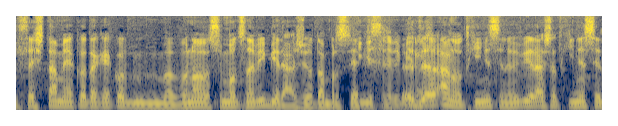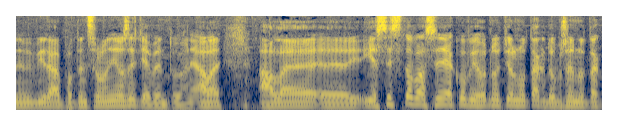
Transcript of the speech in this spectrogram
seš tam jako, tak jako ono si moc nevybíráš, že jo, tam prostě... Tchýně si nevybíráš. Eh, Ano, tchýně si nevybíráš a tchýně si nevybírá potenciálně ozetě eventuálně, ale, ale eh, jestli si to vlastně jako vyhodnotil, no tak dobře, no tak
